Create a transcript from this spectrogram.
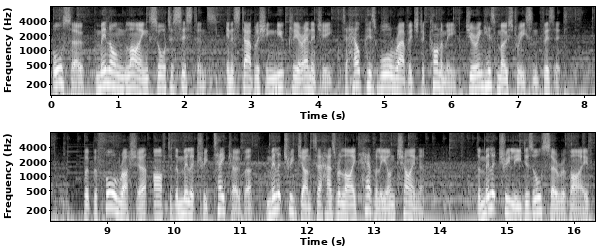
Also, Min Aung Hlaing sought assistance in establishing nuclear energy to help his war-ravaged economy during his most recent visit. But before Russia, after the military takeover, military junta has relied heavily on China. The military leaders also revived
